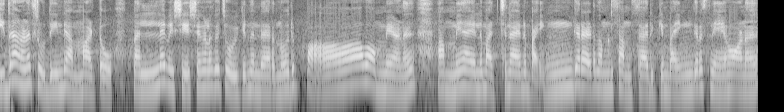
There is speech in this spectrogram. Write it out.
ഇതാണ് ശ്രുതിന്റെ അമ്മ കേട്ടോ. നല്ല വിശേഷങ്ങളൊക്കെ ചോദിക്കുന്നുണ്ടായിരുന്നു. ഒരു പാവ അമ്മയാണ്. അമ്മയായാലും അച്ഛനായാലും ഭയങ്കരമായിട്ട് നമ്മൾ സംസാരിക്കും. ഭയങ്കര സ്നേഹമാണ്.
